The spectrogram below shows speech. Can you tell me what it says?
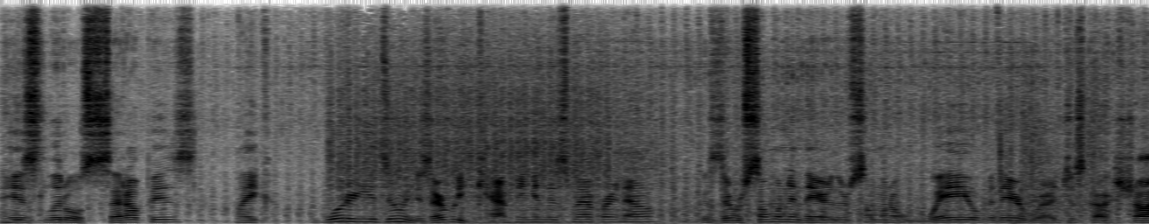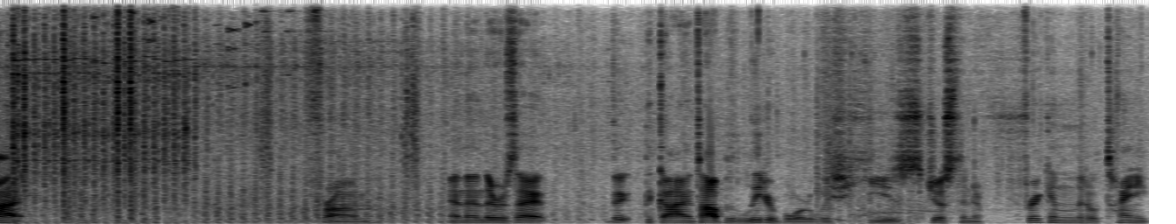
his little setup is? Like, what are you doing? Is everybody camping in this map right now? Because there was someone in there. There's someone way over there where I just got shot from. And then there was that the the guy on top of the leaderboard, which he's just in a freaking little tiny.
